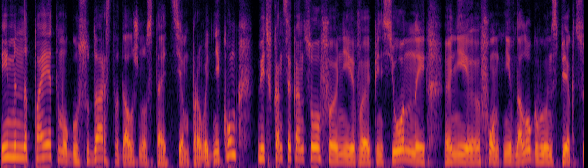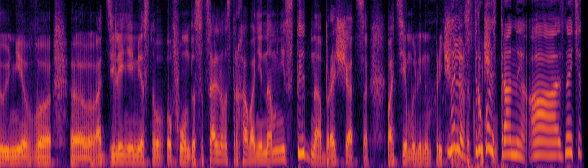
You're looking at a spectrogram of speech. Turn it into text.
Именно поэтому государство должно стать тем проводником, ведь в конце концов ни в пенсионный, ни фонд, ни в налоговую инспекцию, ни в э, отделение местного фонда социального страхования нам не стыдно обращаться по тем или иным причинам. Ну, Леш, с другой почему? стороны, а, значит,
